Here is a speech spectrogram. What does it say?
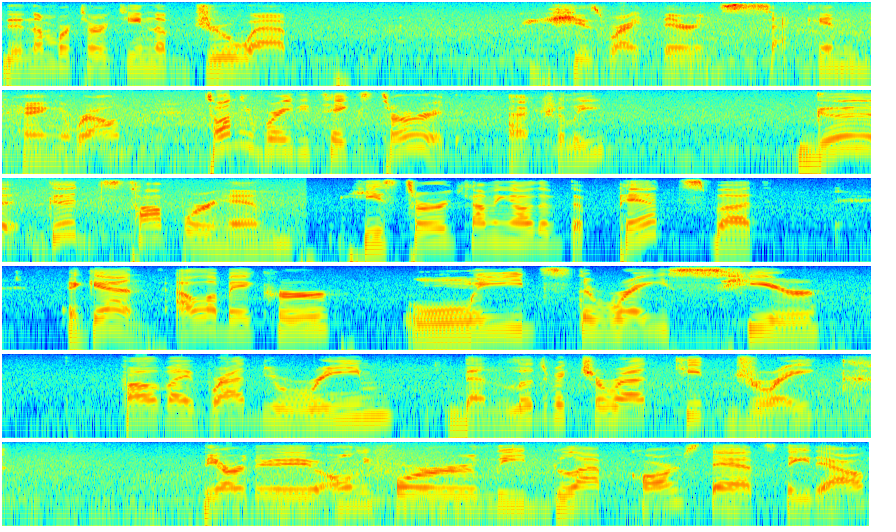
The number 13 of Drew Webb, he's right there in second, hang around. Tony Brady takes third, actually. Good, good stop for him. He's third coming out of the pits, but again, Ella Baker leads the race here, followed by Bradley Ream, then Ludwig Tourette, Keith Drake. They are the only four lead lap cars that stayed out.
